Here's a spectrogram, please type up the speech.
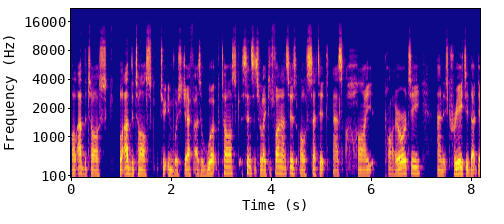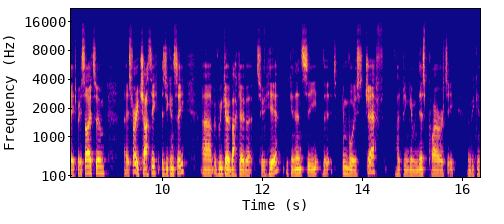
I'll add the task. I'll add the task to invoice Jeff as a work task. Since it's related finances, I'll set it as high priority, and it's created that database item. Uh, it's very chatty, as you can see. Um, if we go back over to here, we can then see that invoice Jeff has been given this priority, and we can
